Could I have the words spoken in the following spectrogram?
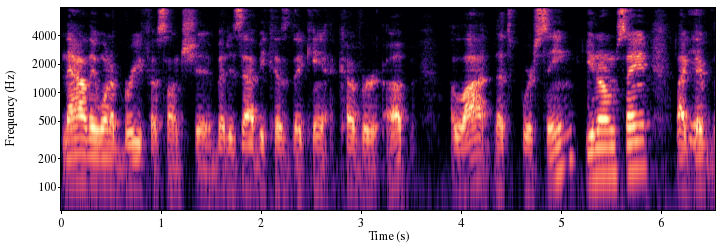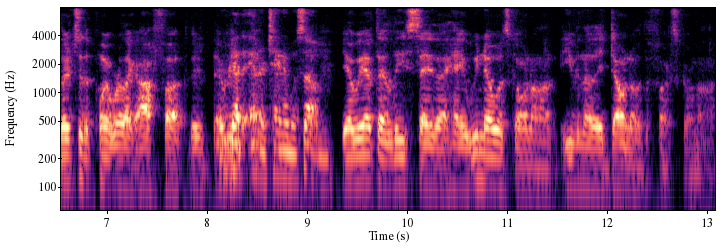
now they want to brief us on shit. But is that because they can't cover up a lot that's we're seeing? You know what I'm saying? Like Yeah. they're, they're to the point where like ah fuck, they're, we got to entertain them with something yeah we have to at least say that hey we know what's going on even though they don't know what the fuck's going on.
